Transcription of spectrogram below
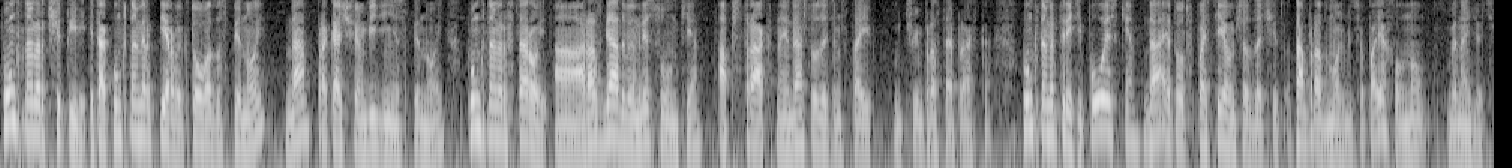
Пункт номер четыре. Итак, пункт номер первый. Кто у вас за спиной? Да, прокачиваем видение спиной. Пункт номер второй. А, разгадываем рисунки абстрактные, да, что за этим стоит. Очень простая практика. Пункт номер третий. Поиски. Да, это вот в посте я вам сейчас зачитываю. Там, правда, может быть, все поехало, но вы найдете.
